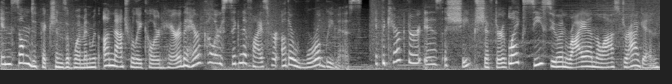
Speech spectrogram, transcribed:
In some depictions of women with unnaturally colored hair, the hair color signifies her otherworldliness. If the character is a shapeshifter, like Sisu and Raya in The Last Dragon,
